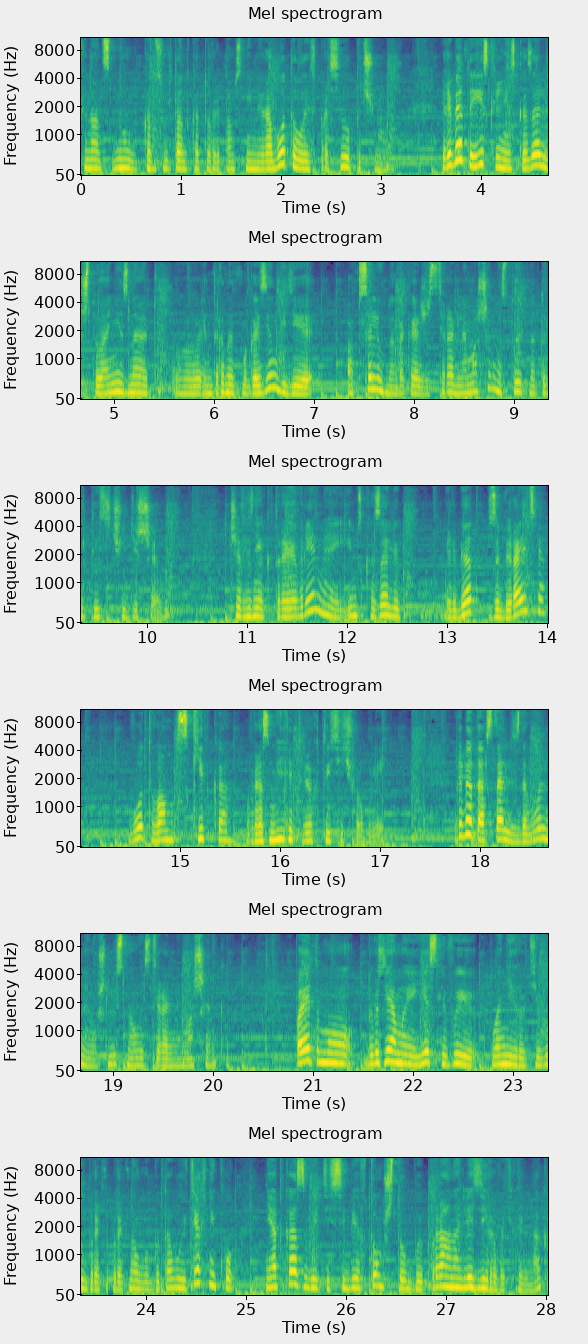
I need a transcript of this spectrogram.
финанс, ну, консультант, который там с ними работал, и спросила, почему. Ребята искренне сказали, что они знают э, интернет-магазин, где абсолютно такая же стиральная машина стоит на 3000 дешевле. Через некоторое время им сказали, ребят, забирайте, вот вам скидка в размере 3000 рублей. Ребята остались довольны и ушли с новой стиральной машинкой. Поэтому, друзья мои, если вы планируете выбрать, выбрать новую бытовую технику, не отказывайте себе в том, чтобы проанализировать рынок,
